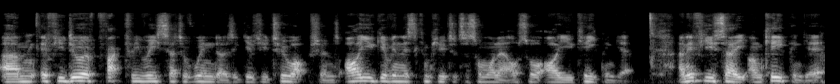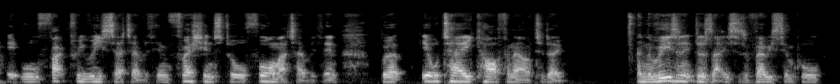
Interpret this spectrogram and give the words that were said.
um, if you do a factory reset of windows it gives you two options are you giving this computer to someone else or are you keeping it and if you say i'm keeping it it will factory reset everything fresh install format everything but it will take half an hour to do and the reason it does that is it's a very simple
